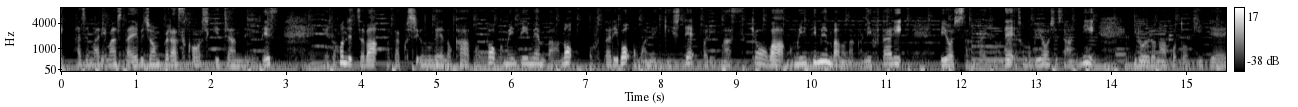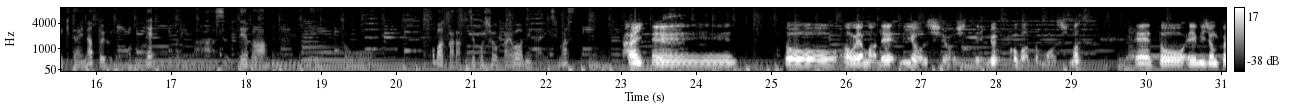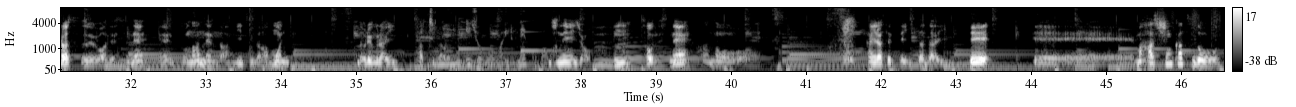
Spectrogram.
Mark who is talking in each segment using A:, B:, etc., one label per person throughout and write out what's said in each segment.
A: い、始まりました。エビジョンプラス公式チャンネルです。えー、と本日は私運営のカーコとコミュニティメンバーのお二人をお招きしております。今日はコミュニティメンバーの中に2人美容師さんがいるので、その美容師さんにいろいろなことを聞いていきたいなというふうに思っております。では、えっ、とコバから自己紹介をお願いします。
B: はい、えー、っと、青山で美容師をしているコバと申します。えー、っと、A ビジョンプラスはですね、えー、っと、何年だ？いつだ？もう、どれぐらい経つん
A: 1
B: だろう？
A: 年以上はいるね、コバは。
B: 1年以上。
A: うん
B: うん、そうですね。あの、入らせていただいて、えーまあ、発信活動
